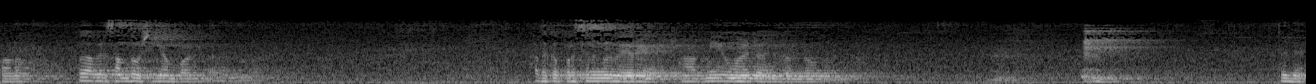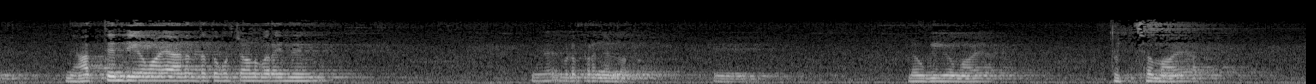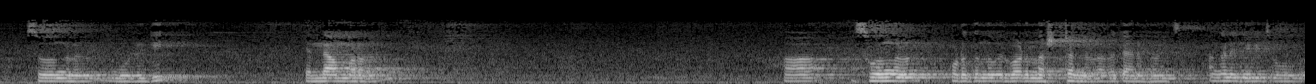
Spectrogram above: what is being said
കാണുന്നത്. അത് അവർ സന്തോഷിക്കാൻ പാടില്ല. അതൊക്കെ പ്രശ്നങ്ങൾ വേറെയാണ്. ആത്മീയമായിട്ട് അതിന് ബന്ധമുണ്ട് പിന്നെ ആത്യന്തികമായ ആനന്ദത്തെ കുറിച്ചാണ് പറയുന്നത് ഇവിടെ പറഞ്ഞല്ലോ. ഈ ലൗകികമായ തുച്ഛമായ സുഖങ്ങളിൽ മുഴുകി എല്ലാം മറന്ന് ആ അസുഖങ്ങൾ കൊടുക്കുന്ന ഒരുപാട് നഷ്ടങ്ങൾ അതൊക്കെ അനുഭവിച്ച് അങ്ങനെ ജീവിച്ചു പോവുക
